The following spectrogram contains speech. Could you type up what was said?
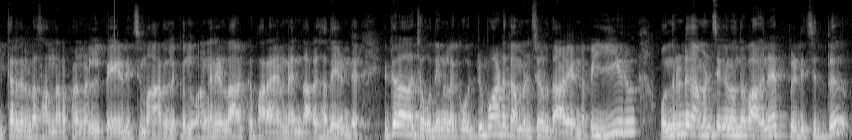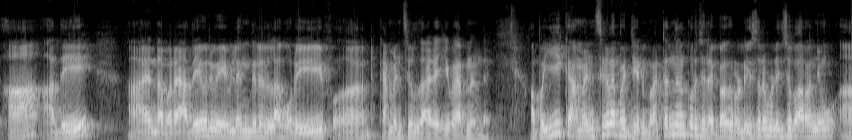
ഇത്തരത്തിലുള്ള സന്ദർഭങ്ങളിൽ പേടിച്ച് മാറി നിൽക്കുന്നു? അങ്ങനെയുള്ള ആൾക്ക് പറയാനുള്ള എന്ത് അർഹതയുണ്ട്? ഇത്തരത്തിലുള്ള ചോദ്യങ്ങളൊക്കെ ഒരുപാട് കമൻസുകൾ താഴെയുണ്ട്. അപ്പോൾ ഈ ഒരു ഒന്ന് രണ്ട് കമൻസ് ഇങ്ങനെ വന്നപ്പോൾ അതിനെ പിടിച്ചിട്ട് ആ അതേ എന്താ പറയുക അതേ ഒരു വേവ് ലെങ്തിലുള്ള കുറേ കമൻസുകൾ താഴേക്ക് വരുന്നുണ്ട് അപ്പോൾ ഈ കമൻസുകളെ പറ്റിയിട്ട് മറ്റൊന്നിനെ കുറിച്ചല്ല ഇപ്പോൾ പ്രൊഡ്യൂസർ വിളിച്ച് പറഞ്ഞു ആ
